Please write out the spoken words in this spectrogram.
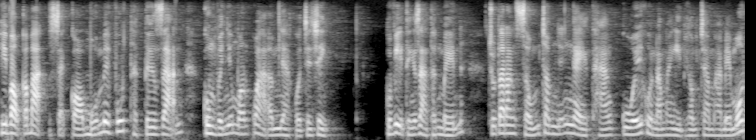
Hy vọng các bạn sẽ có 40 phút thật thư giãn cùng với những món quà âm nhạc của chương trình. Quý vị thính giả thân mến, chúng ta đang sống trong những ngày tháng cuối của năm 2021,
